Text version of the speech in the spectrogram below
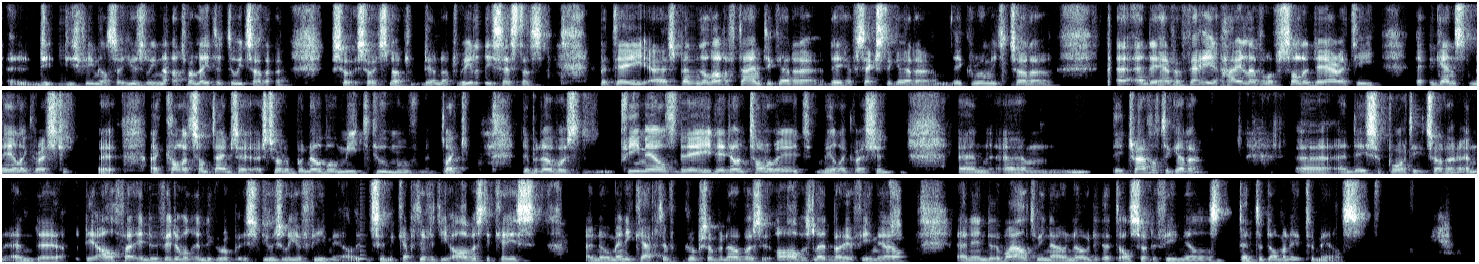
Uh, these females are usually not related to each other, so so it's not they're not really sisters, but they uh, spend a lot of time together. They have sex together. They groom each other, uh, and they have a very high level of solidarity against male aggression. Uh, I call it sometimes a, a, sort of bonobo Me Too movement. Like the bonobos, females, they they don't tolerate male aggression, and um, they travel together uh, and they support each other. And, and uh, the alpha individual in the group is usually a female. It's in captivity always the case. I know many captive groups of bonobos are always led by a female. And in the wild, we now know that also the females tend to dominate the males.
